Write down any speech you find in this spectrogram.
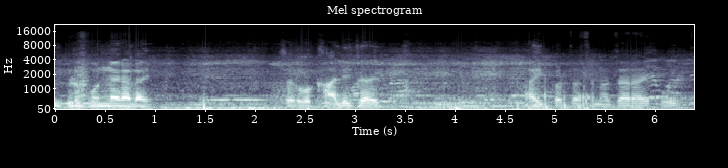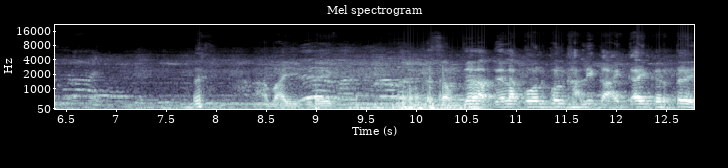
इकडं कोण नाही राहिलाय. सर्व खालीच आहेत. हा इकडचा असा नजारा आहे पूल. भाई इकडे. तर आपल्याला कोण कोण खाली काय काय करतय.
